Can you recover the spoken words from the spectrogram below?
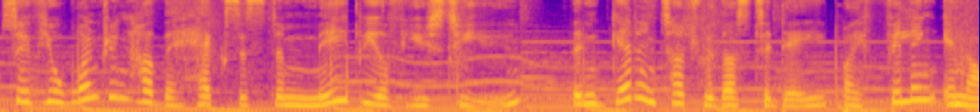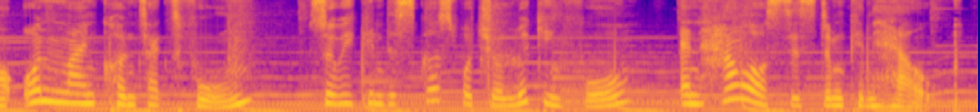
So if you're wondering how the Hex system may be of use to you, then get in touch with us today by filling in our online contact form so we can discuss what you're looking for and how our system can help.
